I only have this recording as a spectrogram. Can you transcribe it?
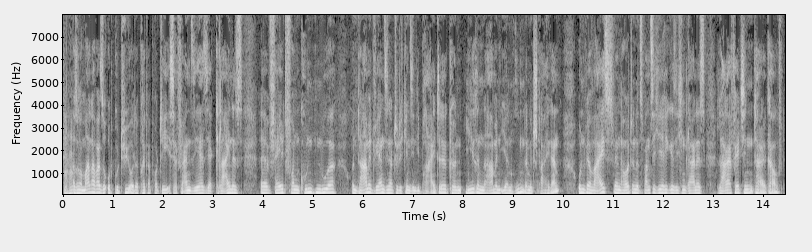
Mhm. Also normalerweise Haute Couture oder Pret-à-Porter ist ja für ein sehr, sehr kleines äh, Feld von Kunden nur und damit werden sie natürlich, gehen sie in die Breite, können ihren Namen, ihren Ruhm damit steigern und wer weiß, wenn heute eine 20-Jährige sich ein kleines Lagerfältchen-Teil kauft,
